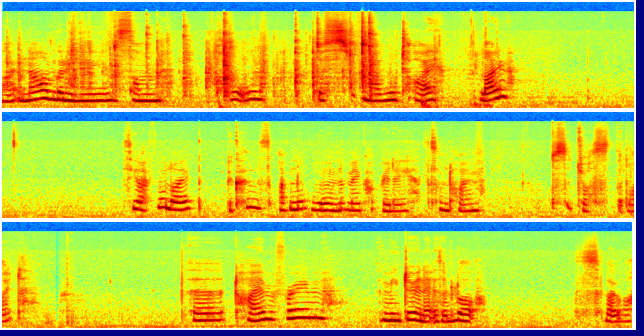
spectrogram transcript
Right now I'm going to use some kohl just my water eye line. See I feel like because I've not worn makeup really for some time just adjust the light. The time frame of me doing it is a lot slower.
